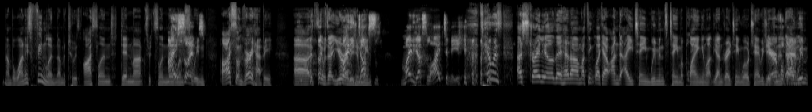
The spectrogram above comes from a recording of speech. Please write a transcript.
Number one is Finland. Number two is Iceland, Denmark, Switzerland, Netherlands, Iceland! Sweden. Iceland, very happy. Uh, it's, it was that Eurovision win. Mighty Ducks lied to me. there was Australia. They had um, I think like our under eighteen women's team are playing in like the under eighteen world championship. Careful, our women,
